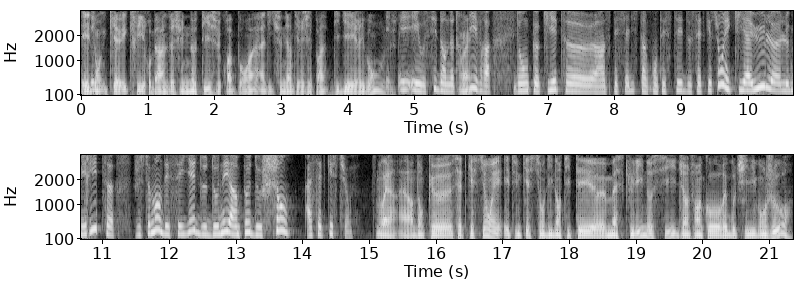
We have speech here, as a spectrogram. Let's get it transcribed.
Et, donc, qui a écrit Robert Aldrich une notice, je crois, pour un, dictionnaire dirigé par Didier Ribon. Et, et, aussi dans notre ouais. livre, donc euh, qui est euh, un spécialiste incontesté de cette question et qui a eu le, le mérite justement d'essayer de donner un peu de champ à cette question. Voilà. Alors donc euh, cette question est, est, une question d'identité euh, masculine aussi. Gianfranco Rebuccini, bonjour.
